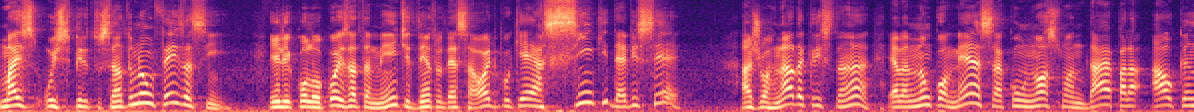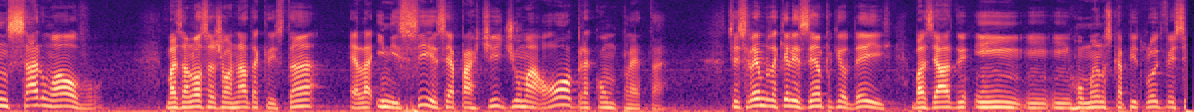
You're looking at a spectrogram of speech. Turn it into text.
Mas o Espírito Santo não fez assim. Ele colocou exatamente dentro dessa ordem, porque é assim que deve ser. A jornada cristã, ela não começa com o nosso andar para alcançar um alvo, mas a nossa jornada cristã, ela inicia-se a partir de uma obra completa. Vocês se lembram daquele exemplo que eu dei, baseado em, em, em Romanos capítulo 8, versículo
